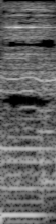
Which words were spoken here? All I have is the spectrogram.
Oh.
